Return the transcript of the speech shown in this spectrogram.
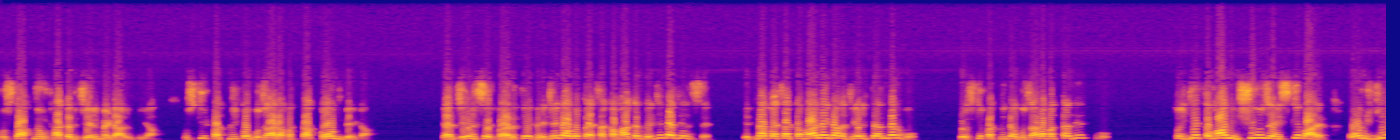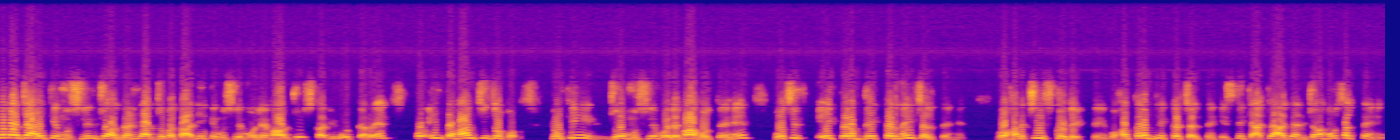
उसको आपने उठाकर जेल में डाल दिया। उसकी पत्नी को गुजारा भत्ता कौन देगा? क्या जेल से भर के भेजेगा वो पैसा? कमा कर भेजेगा जेल से? इतना पैसा कमा लेगा जेल के अंदर वो तो उसकी पत्नी का गुजारा भत्ता दे वो? तो ये तमाम इश्यूज़ हैं इसके बारे में। और ये वजह है कि मुस्लिम जो अग्रणी आप जो बता दिए कि मुस्लिम ओलेमा और जो इसका विरोध कर रहे हैं, वो इन तमाम चीज़ों को, क्योंकि जो मुस्लिम ओलेमा होते हैं, वो सिर्फ़ एक तरफ़ देखकर नहीं चलते हैं। वो हर चीज को देखते हैं वो हर तरफ देखकर चलते हैं कि इसके क्या क्या आगे अंजाम हो सकते हैं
